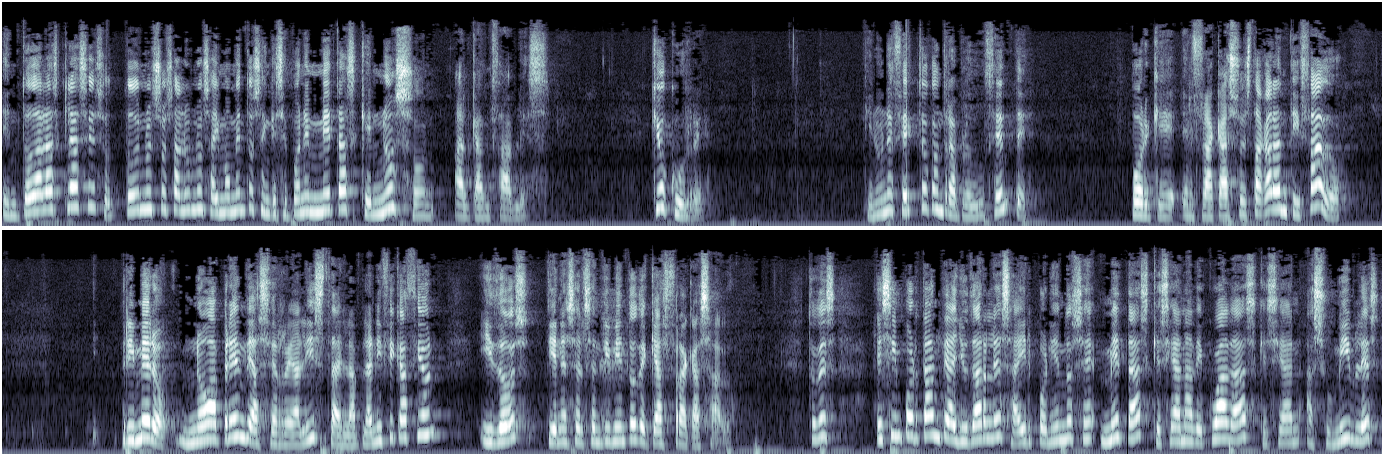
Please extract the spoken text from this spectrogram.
en todas las clases o todos nuestros alumnos hay momentos en que se ponen metas que no son alcanzables. ¿Qué ocurre? Tiene un efecto contraproducente, porque el fracaso está garantizado. Primero, no aprende a ser realista en la planificación y dos, tienes el sentimiento de que has fracasado. Entonces, es importante ayudarles a ir poniéndose metas que sean adecuadas, que sean asumibles,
